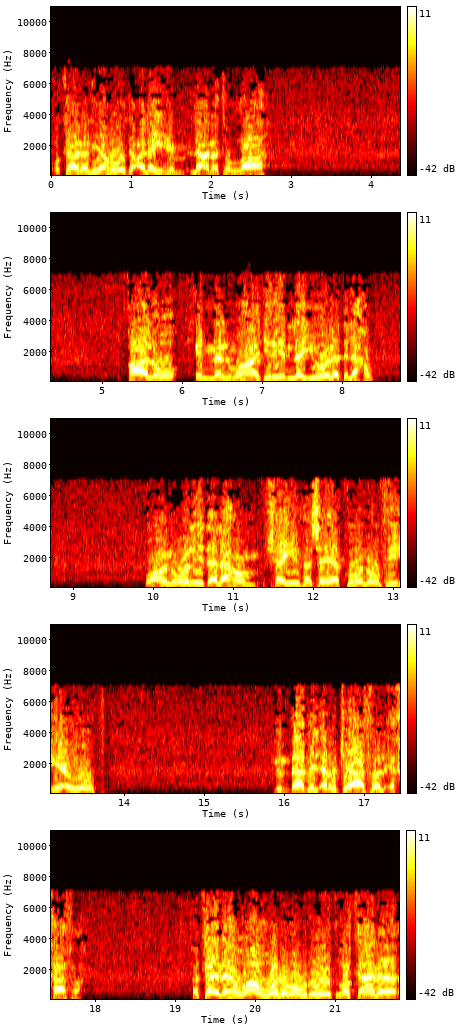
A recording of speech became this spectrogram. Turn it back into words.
وكان اليهود عليهم لعنة الله. قالوا إن المهاجرين لن يولد لهم. وإن ولد لهم شيء فسيكون فيه عيوب. من باب الإرجاف والإخافة. فكان هو أول مولود وكان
